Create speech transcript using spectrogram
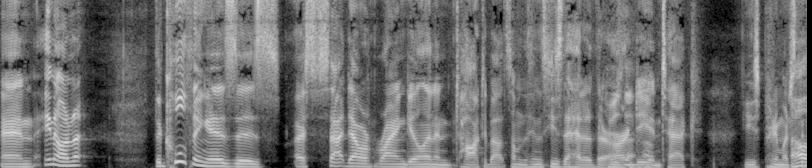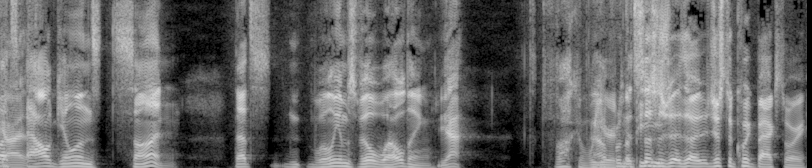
And you know, the cool thing is, is I sat down with Brian Gillen and talked about some of the things. He's the head of their R and D and tech. He's pretty much Oh, the guy. that's Al Gillen's son. That's Williamsville Welding. yeah, It's Fucking weird. It's just, uh, just a quick backstory.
